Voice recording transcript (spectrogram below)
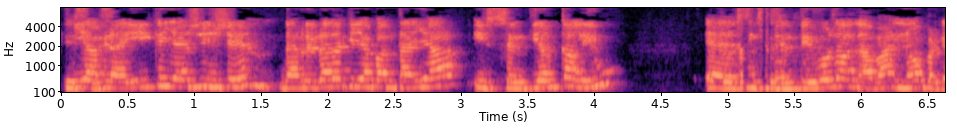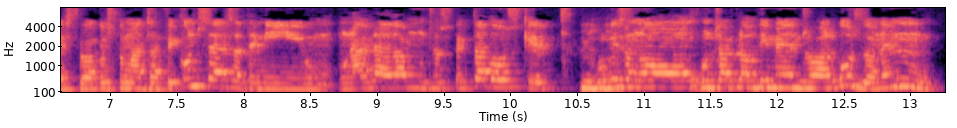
Sí, i sí, agrair que hi hagi gent darrere d'aquella pantalla i sentir el caliu eh, sense sentir-vos al davant, no? Perquè esteu acostumats a fer concerts, a tenir un- una grada amb uns espectadors que, Mhm. vulguis o no, uns aplaudiments o alguna us donen...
